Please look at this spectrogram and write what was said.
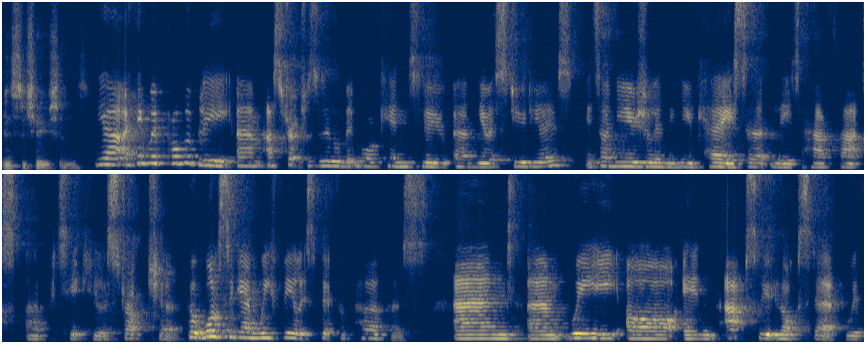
institutions. Yeah, I think we're probably um, our structure is a little bit more akin to uh, US studios. It's unusual in the UK, certainly, to have that. Uh, particular structure. But once again, we feel it's fit for purpose. And um, we are in absolute lockstep with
